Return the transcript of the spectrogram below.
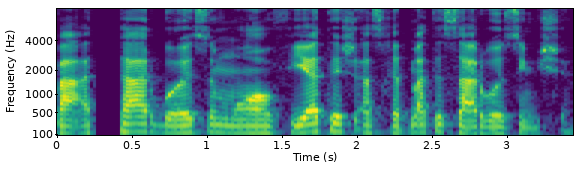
بعدتر باعث معافیتش از خدمت سربازی میشه.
